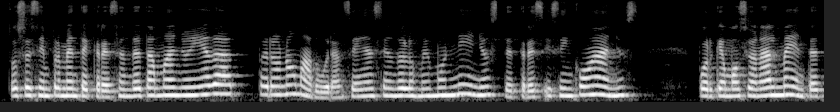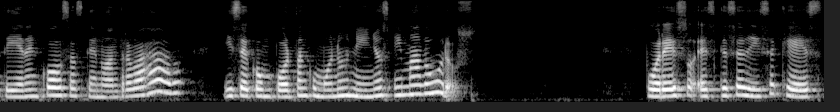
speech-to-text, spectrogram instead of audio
Entonces simplemente crecen de tamaño y edad, pero no maduran. Siguen siendo los mismos niños de 3 y 5 años porque emocionalmente tienen cosas que no han trabajado y se comportan como unos niños inmaduros. Por eso es que se dice que es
